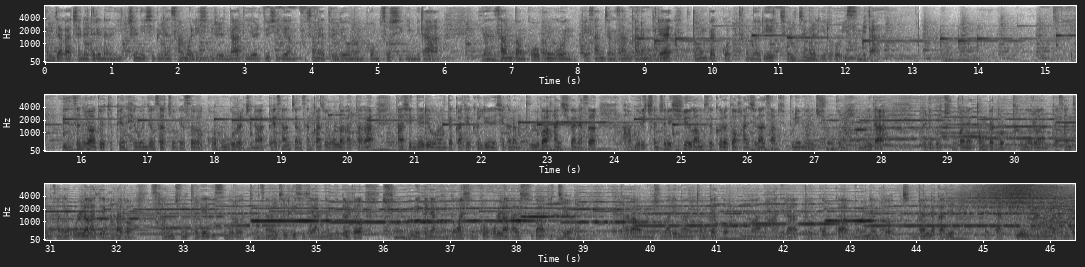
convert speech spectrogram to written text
행자가 전해드리는 2021년 3월 21일 낮 12시경 부산에 들려오는 봄 소식입니다. 연산동 고분군 배산 정상 가는 길에 동백꽃 터널이 절정을 이루고 있습니다. 인선중학교 뒤편 해원정사 쪽에서 고분군을 지나 배산 정상까지 올라갔다가 다시 내려오는 데까지 걸리는 시간은 불과 1시간에서 아무리 천천히 쉬어가면서 걸어도 1시간 30분이면 충분합니다. 그리고 중간에 동백꽃 터널은 배산 정상에 올라가지 않아도 산 중턱에 있으므로 등산을 즐기시지 않는 분들도 충분히 그냥 운동화 신고 올라갈 수가 있지요. 다가오는 주말이면 동백꽃뿐만 아니라 벚꽃과 목련꽃, 진달래까지 활짝 피어 있을 것 같은데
